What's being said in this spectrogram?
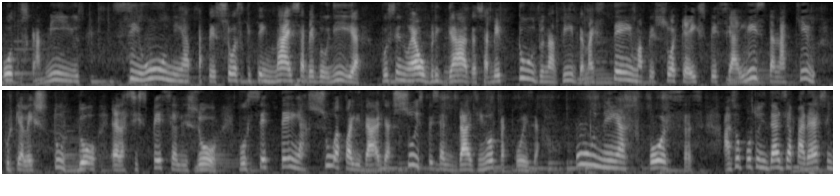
outros caminhos, se unem a, a pessoas que têm mais sabedoria. Você não é obrigada a saber tudo na vida, mas tem uma pessoa que é especialista naquilo porque ela estudou, ela se especializou. Você tem a sua qualidade, a sua especialidade em outra coisa. Unem as forças. As oportunidades aparecem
